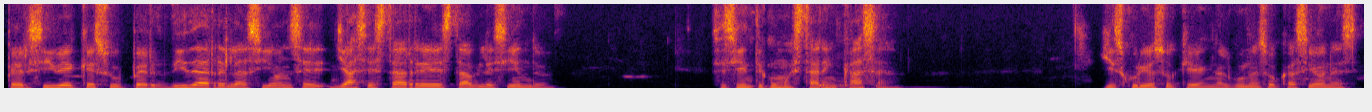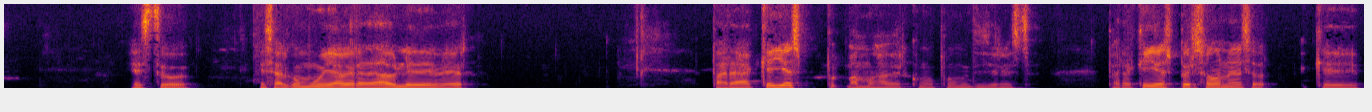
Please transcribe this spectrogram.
percibe que su perdida relación ya se está reestableciendo. Se siente como estar en casa. Y es curioso que en algunas ocasiones esto es algo muy agradable de ver, para aquellas, vamos a ver cómo podemos decir esto, para aquellas personas que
